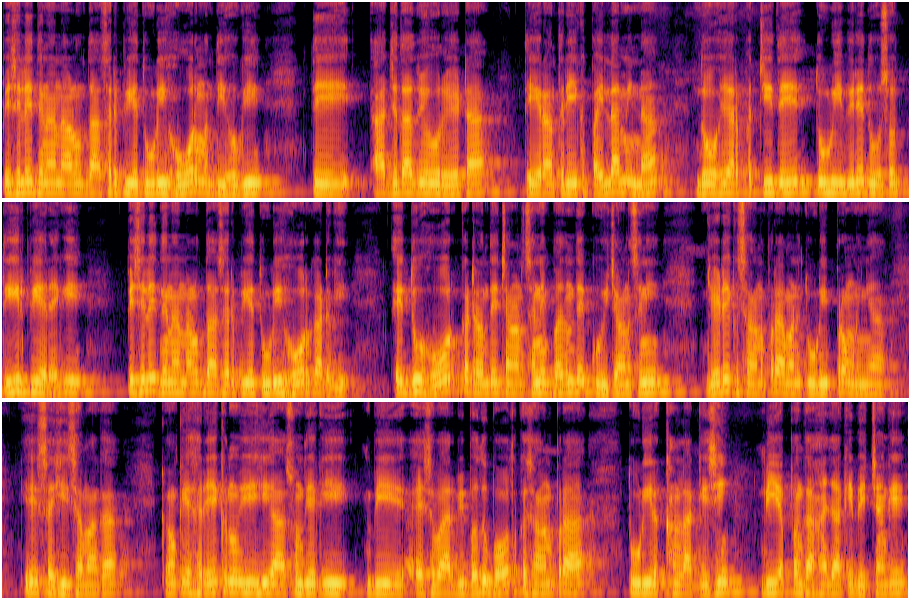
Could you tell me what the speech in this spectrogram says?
ਪਿਛਲੇ ਦਿਨਾਂ ਨਾਲੋਂ ਦਸ ਰੁਪਈਏ ਤੂੜੀ ਹੋਰ ਮੰਦੀ ਹੋ ਗਈ ਅਤੇ ਅੱਜ ਦਾ ਜੋ ਰੇਟ ਆ 13 ਤਰੀਕ ਪਹਿਲਾ ਮਹੀਨਾ 2025 ਤੇ ਤੂੜੀ ਵੀਰੇ ਦੋ ਸੌ ਤੀਹ ਰੁਪਈਏ ਰਹਿ ਗਈ। ਪਿਛਲੇ ਦਿਨਾਂ ਨਾਲੋਂ ਦਸ ਰੁਪਈਏ ਤੂੜੀ ਹੋਰ ਘਟ ਗਈ। ਇਦੋਂ ਹੋਰ ਘਟਣ ਦੇ ਚਾਂਸ ਨੇ ਵਧਣ ਦੇ ਕੋਈ ਚਾਂਸ ਨਹੀਂ। ਜਿਹੜੇ ਕਿਸਾਨ ਭਰਾਵਾਂ ਨੇ ਤੂੜੀ ਭਰਾਉਣੀ ਆ ਇਹ ਸਹੀ ਸਮਾਂ ਗਾ ਕਿਉਂਕਿ ਹਰੇਕ ਨੂੰ ਇਹੀ ਆਸ ਹੁੰਦੀ ਹੈ ਕਿ ਵੀ ਇਸ ਵਾਰ ਵੀ ਵਧੂ, ਬਹੁਤ ਕਿਸਾਨ ਭਰਾ ਤੂੜੀ ਰੱਖਣ ਲੱਗ ਗਏ ਸੀ, ਵੀ ਆਪਾਂ ਗਾਹਾਂ ਜਾ ਕੇ ਵੇਚਾਂਗੇ,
